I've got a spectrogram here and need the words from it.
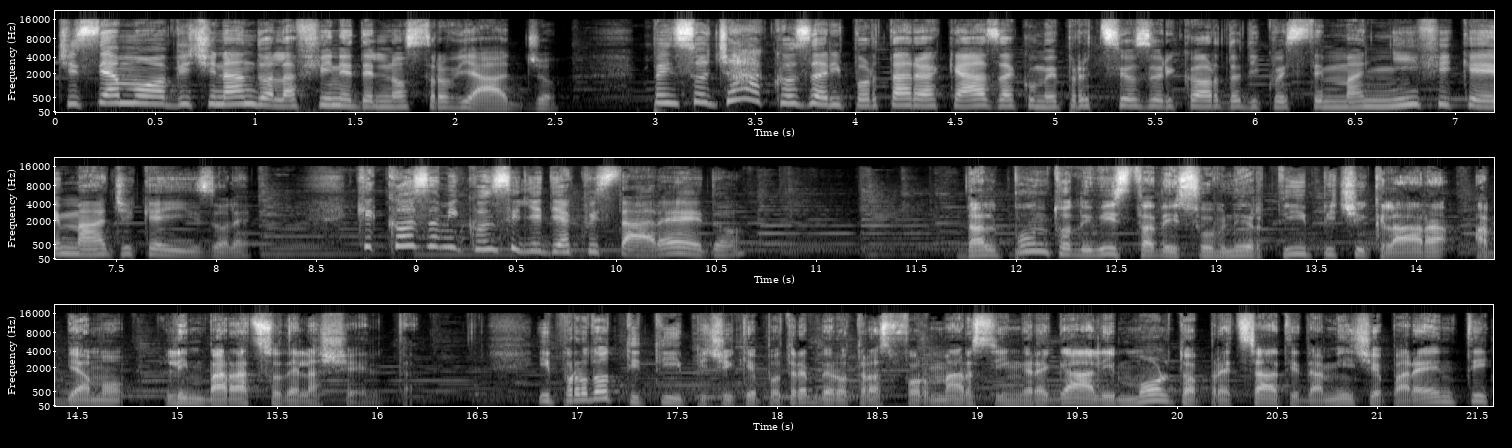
Ci stiamo avvicinando alla fine del nostro viaggio. Penso già a cosa riportare a casa come prezioso ricordo di queste magnifiche e magiche isole. Che cosa mi consigli di acquistare, Edo? Dal punto di vista dei souvenir tipici, Clara, abbiamo l'imbarazzo della scelta. I prodotti tipici che potrebbero trasformarsi in regali molto apprezzati da amici e parenti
